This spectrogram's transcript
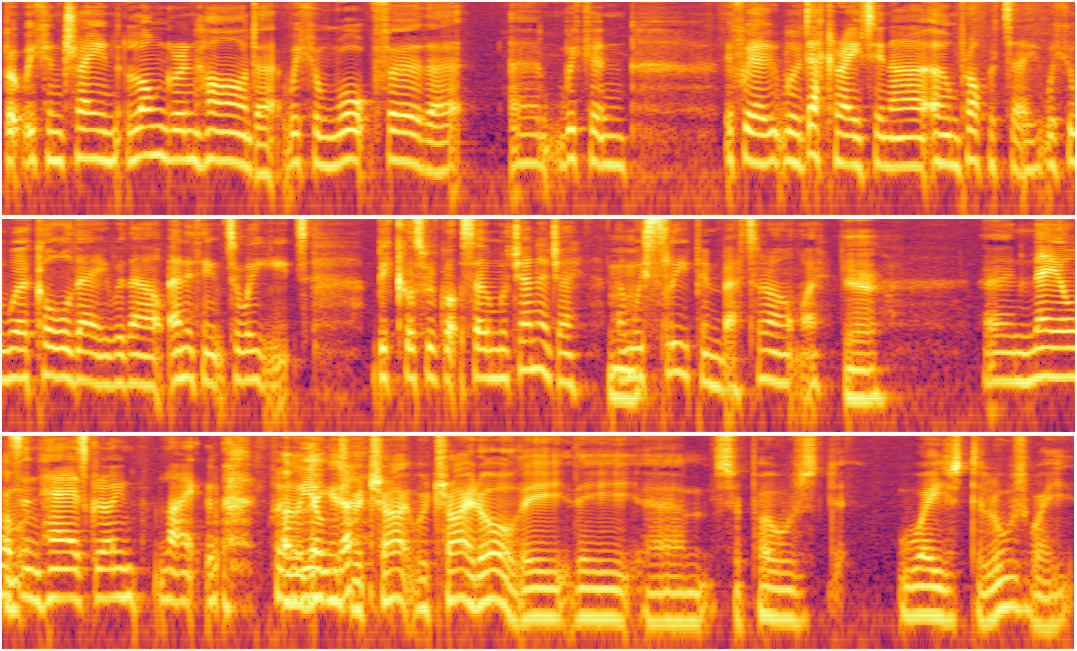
But we can train longer and harder. We can walk further. Um, we can, if we we're decorating our own property, we can work all day without anything to eat because we've got so much energy and we're sleeping better, aren't we? Yeah. Uh, nails Um, and hairs growing like when and we the were thing is, we tried we tried all the the um, supposed ways to lose weight.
